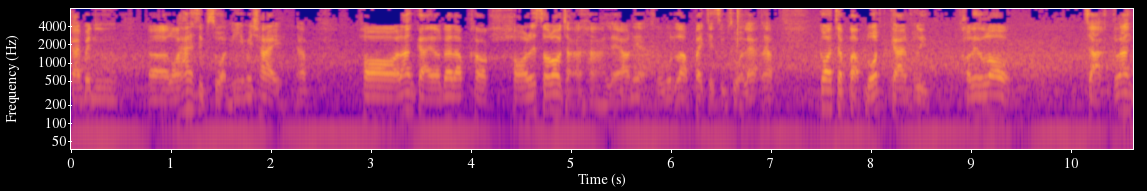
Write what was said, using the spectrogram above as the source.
กลายเป็นเอ่อ150 ส่วนนี้ไม่ใช่นะครับ พอร่างกายเราได้รับคอเลสเตอรอลจากอาหารแล้วเนี่ยสมมติรับไป 70 ส่วนแล้วนะครับ ก็จะปรับลดการผลิตคอเลสเตอรอลจากร่าง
